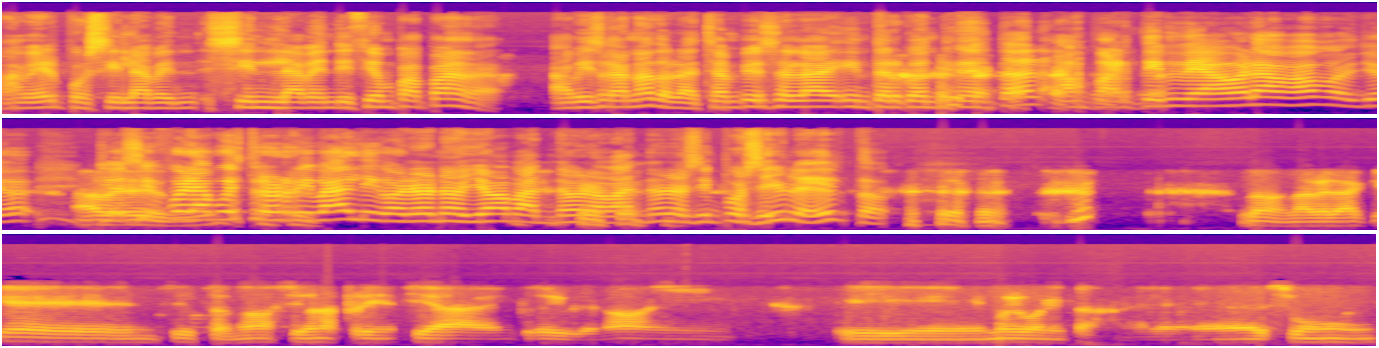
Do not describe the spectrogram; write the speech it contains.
A ver, pues si la ben- sin la bendición papá habéis ganado la Champions en la Intercontinental, a partir de ahora, vamos, yo, A yo ver, si fuera ¿no? vuestro rival digo, no, no, yo abandono, abandono, es imposible esto. No, la verdad que, insisto, ¿no? Ha sido una experiencia increíble, ¿no? Y, y muy bonita. Eh, es un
